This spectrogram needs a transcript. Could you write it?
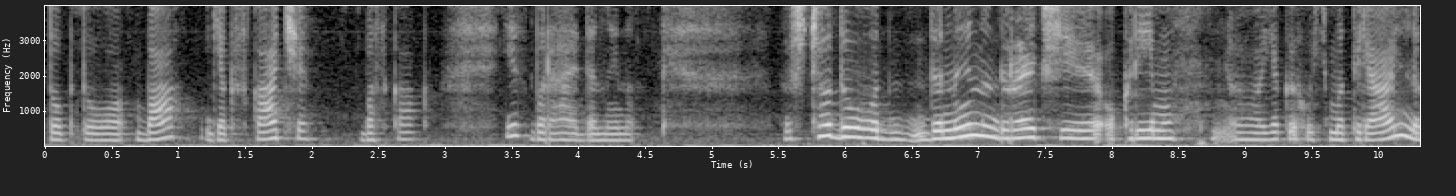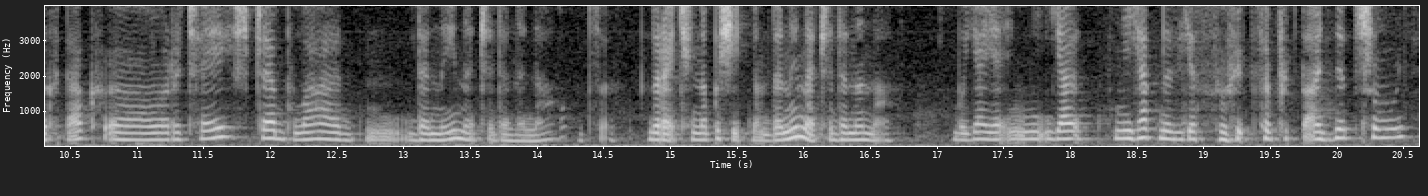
тобто ба, як скаче, баскак, і збирає данину. Щодо данини, до речі, окрім е, якихось матеріальних так, е, речей, ще була данина чи данина. Оце. До речі, напишіть нам данина чи данина. Бо я я, я ніяк не з'ясую це питання чомусь.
